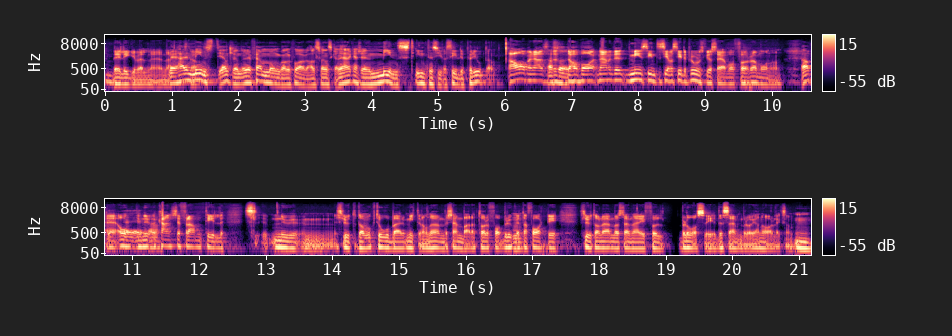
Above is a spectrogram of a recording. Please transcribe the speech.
Det ligger väl när, Men det här är minst egentligen, det är fem omgångar kvar av Allsvenskan. Det här kanske är den minst intensiva silly-perioden. Ja, men alltså, Alltså- det, det har varit, nej men det minst intensiva silverprovet skulle jag säga var förra månaden. Okej, Eh, och ja, ja, nu, kanske fram till sl- nu mm, slutet av oktober, mitten av november. Sen bara tar det brukar Mm. ta fart i slutet av november och sen är det fullt blås i december och januari. Liksom. Mm.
